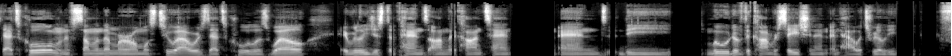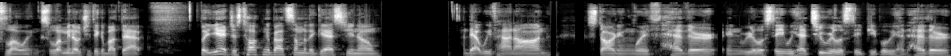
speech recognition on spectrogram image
that's cool. And if some of them are almost two hours, that's cool as well. It really just depends on the content and the mood of the conversation and, and how it's really flowing. So let me know what you think about that. But yeah, just talking about some of the guests, you know, that we've had on, starting with Heather in real estate. We had two real estate people. We had Heather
